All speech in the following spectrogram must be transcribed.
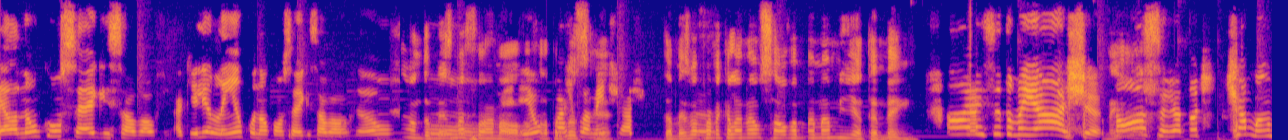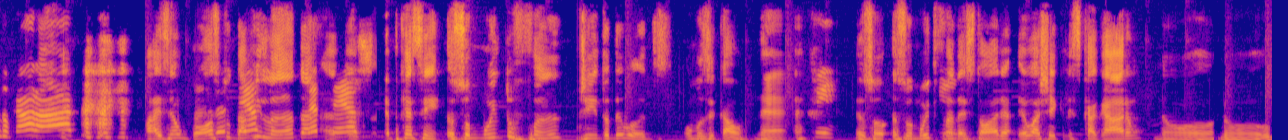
Ela não consegue salvar o filme. Aquele elenco não consegue salvar o filme. Então, Não, da mesma hum, forma, ó, eu particularmente acho. Da mesma É. forma que ela não salva a Mamma Mia também. Ah, Ai, você também acha? Também Nossa, acho. já tô te chamando, caraca. Mas eu gosto da Detesto, vilã da. detesto. É porque assim, eu sou muito fã de Into the Woods, o musical, né? Sim. Eu sou, eu sou muito fã Sim. da história. Eu achei que eles cagaram no, no.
